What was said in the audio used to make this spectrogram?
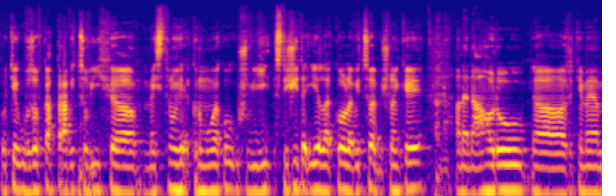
o těch úzovkách pravicových uh, mainstreamových ekonomů jako už ví, slyšíte i jako levicové myšlenky ano. a ne náhodou, uh, řekněme,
